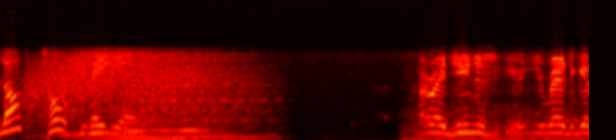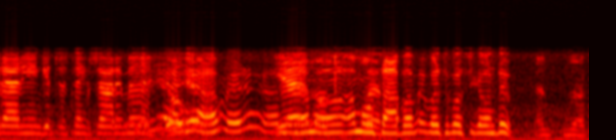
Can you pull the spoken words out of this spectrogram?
Blog Talk Radio. All right, genius, you, you ready to get out here and get this thing started, man? Yeah, yeah, I'm ready. I yeah, mean, I'm, on, I'm on well, top of it. What's, what's you gonna do? Uh, look,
